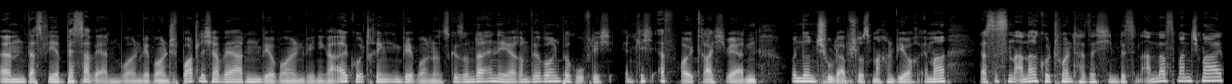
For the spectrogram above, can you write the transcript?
ähm, dass wir besser werden wollen. Wir wollen sportlicher werden, wir wollen weniger Alkohol trinken, wir wollen uns gesunder ernähren, wir wollen beruflich endlich erfolgreich werden, unseren Schulabschluss machen, wie auch immer. Das ist in anderen Kulturen tatsächlich ein bisschen anders manchmal.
